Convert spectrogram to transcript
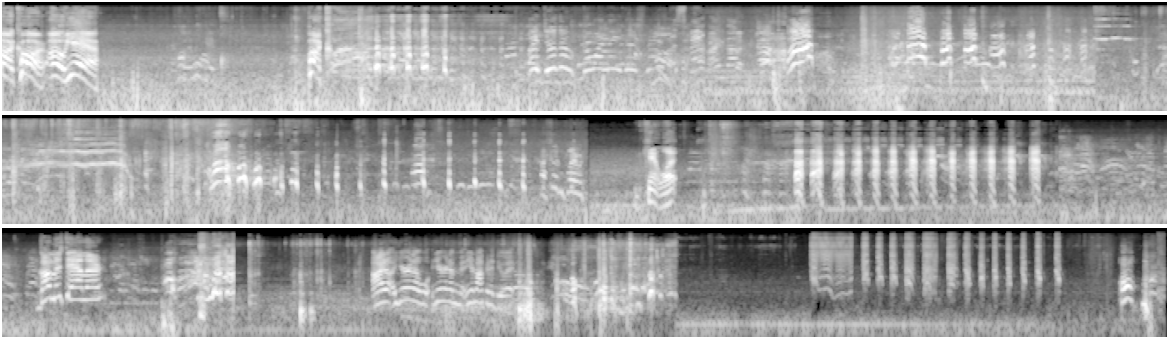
Parkour! Oh yeah! Parkour! Wait, do the the one that you do spin. The spin. I shouldn't play with Can't what? I don't, you're gonna, you're gonna, you're not gonna do it. Oh.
